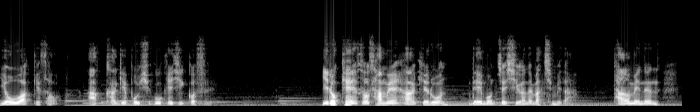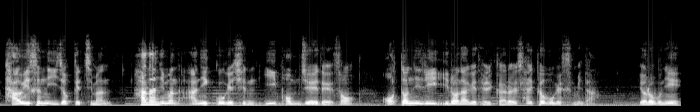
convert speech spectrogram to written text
여호와께서 악하게 보시고 계실 것을 이렇게 해서 사무엘하 개론 네 번째 시간을 마칩니다. 다음에는 다윗은 잊었겠지만 하나님은 안 잊고 계신 이 범죄에 대해서 어떤 일이 일어나게 될까를 살펴보겠습니다. 여러분이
